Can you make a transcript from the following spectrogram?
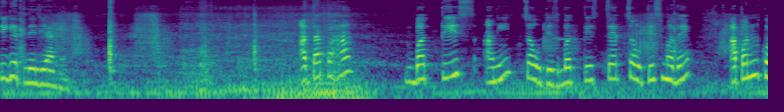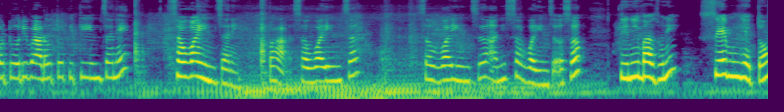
ती घेतलेली आहे. आता पहा बत्तीस आणि चौतीस. बत्तीस ते चौतीसमध्ये आपण कटोरी वाढवतो किती इंचाने? सव्वा इंचाने. पहा सव्वा इंच सव्वा इंच आणि सव्वा इंच. असं तिन्ही बाजूनी सेम घेतो.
